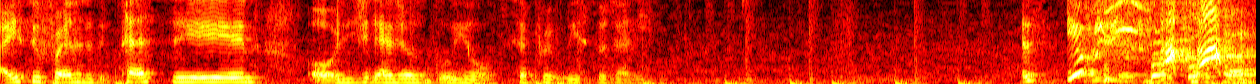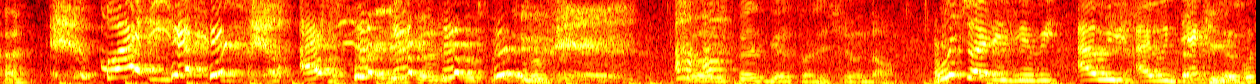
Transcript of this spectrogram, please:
Are you still friends with the person or did you guys just go your separate ways totally you why I you're the top first. Go. You're the first guest on the show now. Which one is you? Be- I will. I will deck Okay. you.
